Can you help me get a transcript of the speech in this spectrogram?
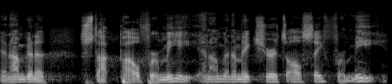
And I'm going to stockpile for me. And I'm going to make sure it's all safe for me.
